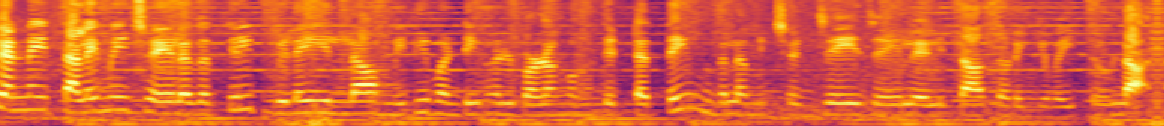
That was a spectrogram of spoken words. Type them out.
சென்னை தலைமைச் செயலகத்தில் விலையில்லா மிதிவண்டிகள் வழங்கும் திட்டத்தை முதலமைச்சர் ஜெ. ஜெயலலிதா தொடங்கி வைத்துள்ளார்.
